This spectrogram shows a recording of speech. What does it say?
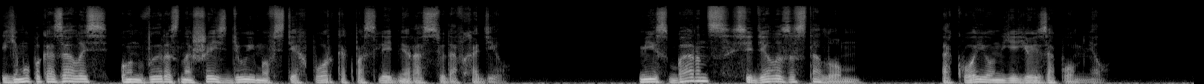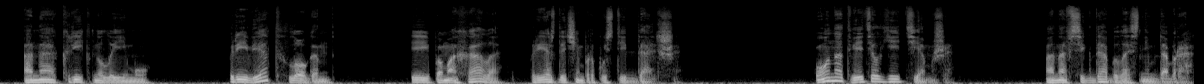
Ему показалось, он вырос на шесть дюймов с тех пор, как последний раз сюда входил. Мисс Барнс сидела за столом. Такой он ее и запомнил. Она крикнула ему «Привет, Логан!» и помахала, прежде чем пропустить дальше. Он ответил ей тем же. Она всегда была с ним добра.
